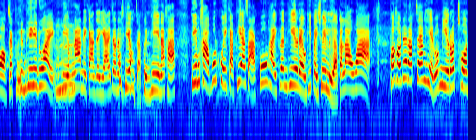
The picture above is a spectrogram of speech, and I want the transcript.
ออกจากพื้นที่ด้วยอืมมีอำนาจในการจะย้ายเจ้าหน้าที่ออกจากพื้นที่นะคะ ทีมข่าวพูดคุยกับพี่อาสากู้ภัยเคลื่อนที่เร็วที่ไปช่วยเหลือก็เล่าว่าเพราะเขาได้รับแจ้งเหตุว่ามีรถชน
